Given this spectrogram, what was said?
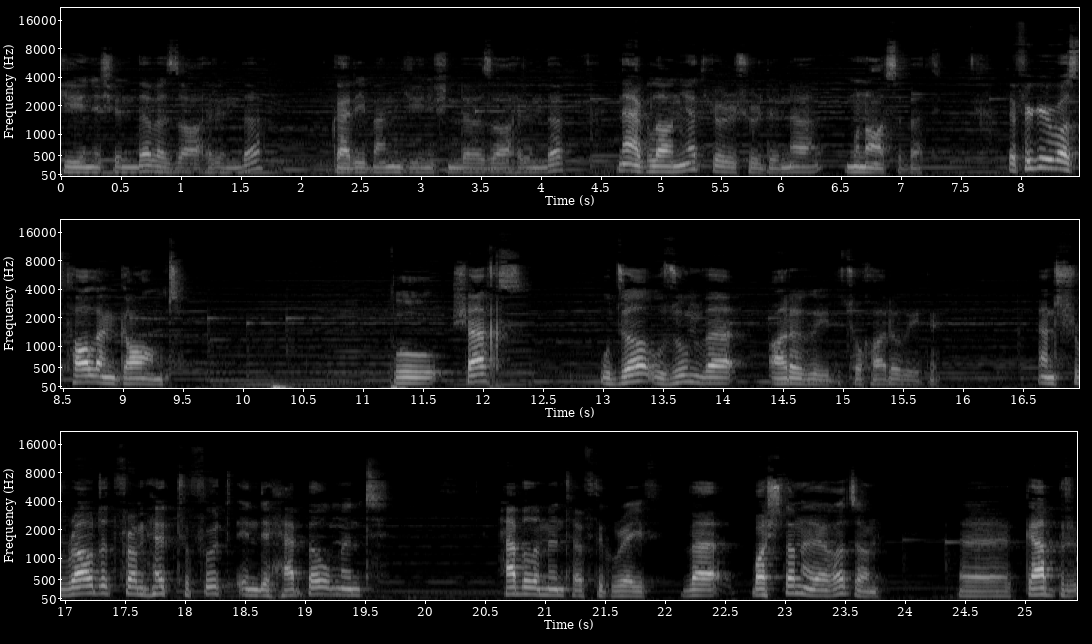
geyinişində və zahirində, qəribənin geyinişində və zahirində Nə əqlaniyyət görüşürdü, nə münasibət. The figure was tall and gaunt. Bu şəxs uca, uzun və arıq idi, çox arıq idi. And shrouded from head to foot in the habiliment habiliment of the grave və başdan ayağacan e, qəbr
